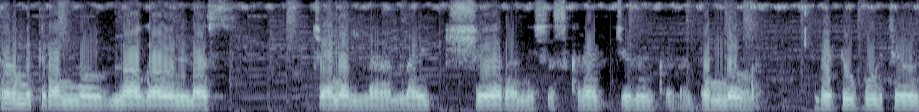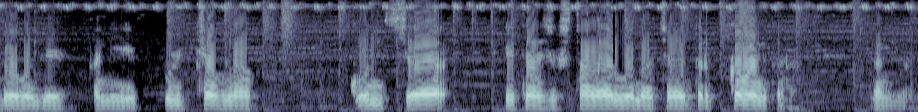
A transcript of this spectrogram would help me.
तर मित्रांनो ब्लॉग आवडल्यास चॅनलला लाईक शेअर आणि सबस्क्राईब जरूर करा. धन्यवाद. भेटू पुढच्या व्हिडिओमध्ये. आणि पुढच्या ब्लॉग कोणत्या ऐतिहासिक स्थळावर बनवायचा आहे तर कमेंट करा. धन्यवाद.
